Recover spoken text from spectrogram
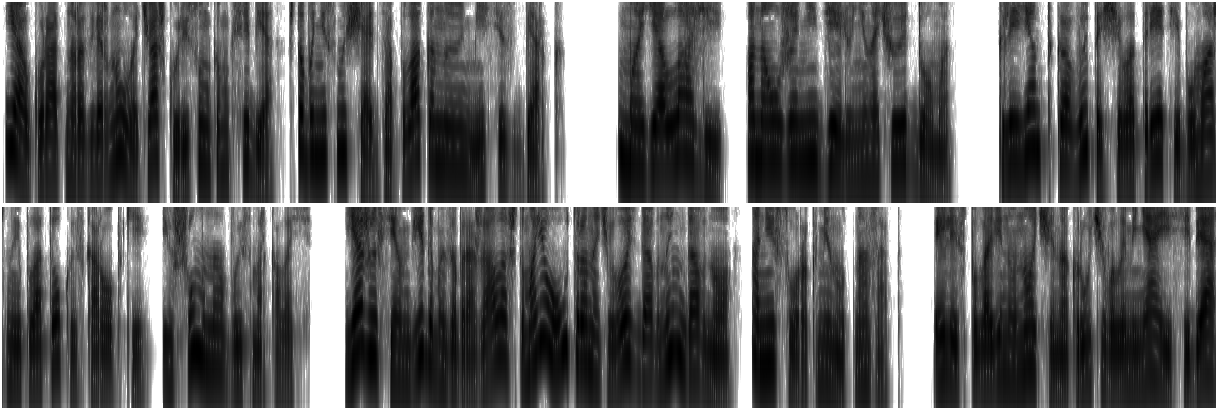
Я аккуратно развернула чашку рисунком к себе, чтобы не смущать заплаканную миссис Берг. «Моя Лали! Она уже неделю не ночует дома!» Клиентка вытащила третий бумажный платок из коробки и шумно высморкалась. Я же всем видом изображала, что мое утро началось давным-давно, а не 40 минут назад. Элли с половину ночи накручивала меня и себя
